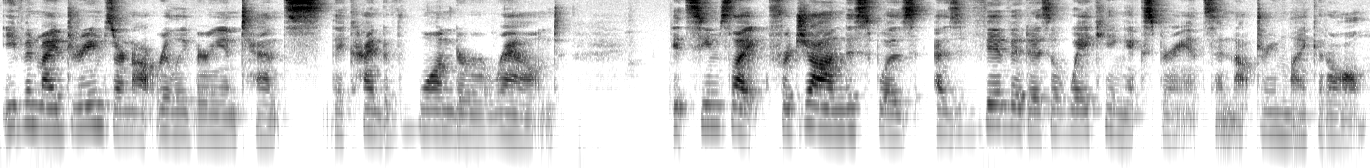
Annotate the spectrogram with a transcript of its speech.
Even my dreams are not really very intense, they kind of wander around. It seems like for John, this was as vivid as a waking experience and not dreamlike at all.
